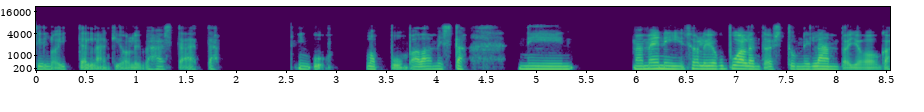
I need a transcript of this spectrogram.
silloin itselläänkin oli vähän sitä, että niin kuin loppuun palamista, niin mä menin, se oli joku puolentoista tunnin lämpöjooga,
